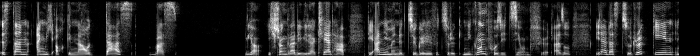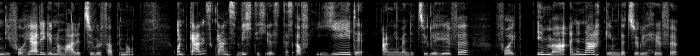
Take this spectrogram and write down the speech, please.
ist dann eigentlich auch genau das, was ja, ich schon gerade wieder erklärt habe, die annehmende Zügelhilfe zurück in die Grundposition führt. Also wieder das Zurückgehen in die vorherige normale Zügelverbindung. Und ganz, ganz wichtig ist, dass auf jede annehmende Zügelhilfe folgt immer eine nachgebende Zügelhilfe.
